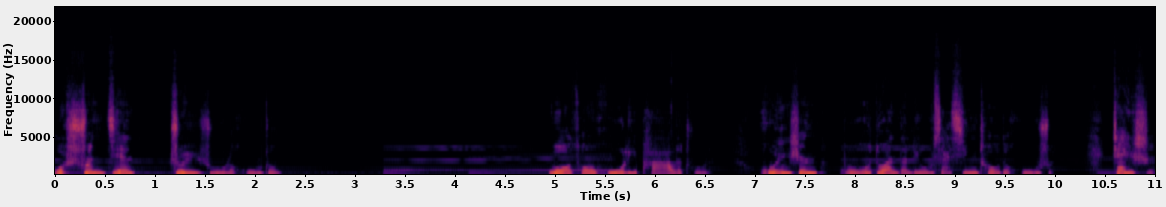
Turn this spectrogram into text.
我瞬间坠入了湖中。我从湖里爬了出来，浑身不断的流下腥臭的湖水。这时，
